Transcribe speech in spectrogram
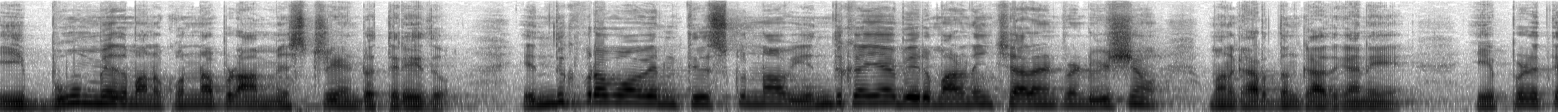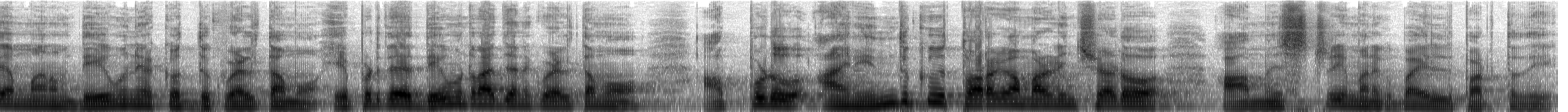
ఈ భూమి మీద మనకు ఉన్నప్పుడు ఆ మిస్టరీ ఏంటో తెలియదు ఎందుకు ప్రభావ వీరిని తీసుకున్నావు? ఎందుకయ్యా వీరు మరణించాలనేటువంటి విషయం మనకు అర్థం కాదు. కానీ ఎప్పుడైతే మనం దేవుని యొక్క వద్దకు వెళ్తామో ఎప్పుడైతే దేవుని రాజ్యానికి వెళ్తామో అప్పుడు ఆయన ఎందుకు త్వరగా మరణించాడో ఆ మిస్టరీ మనకు బయలుపడుతుంది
